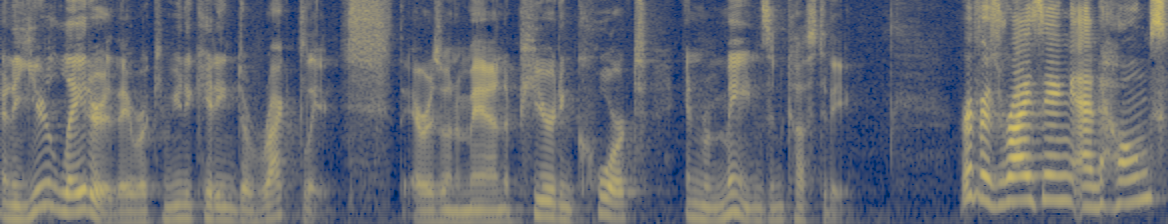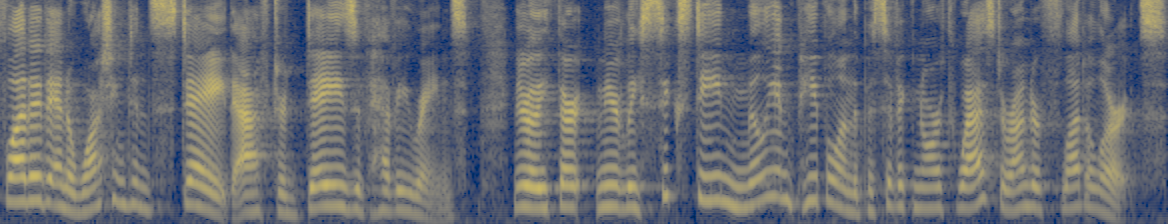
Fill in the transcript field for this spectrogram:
and a year later they were communicating directly. The Arizona man appeared in court and remains in custody. Rivers rising and homes flooded in Washington state after days of heavy rains. Nearly, nearly 16 million people in the Pacific Northwest are under flood alerts.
